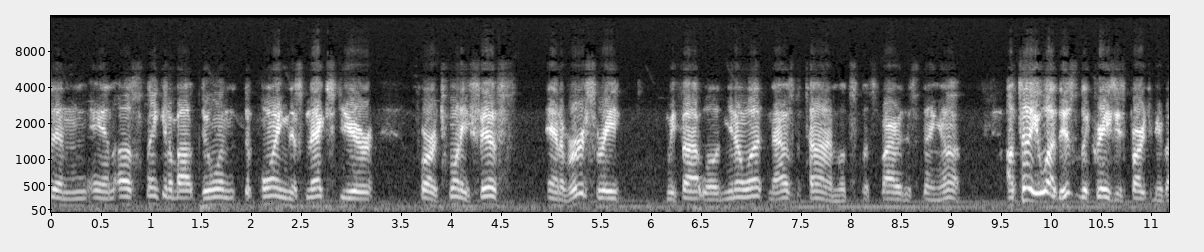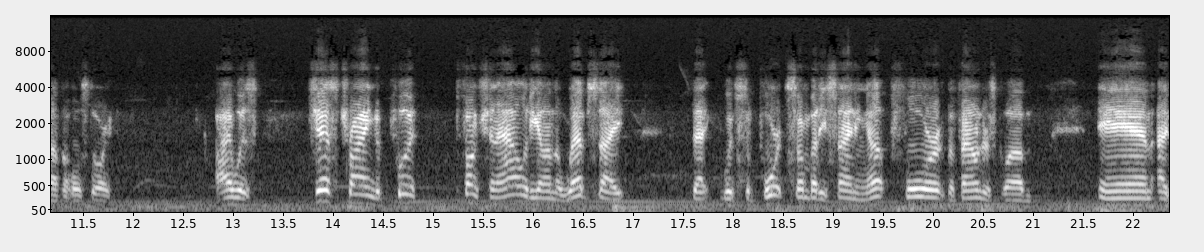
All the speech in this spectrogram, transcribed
and and us thinking about doing deploying this next year for our 25th anniversary. We thought, well, you know what? Now's the time. Let's let's fire this thing up. I'll tell you what. This is the craziest part to me about the whole story. I was just trying to put functionality on the website that would support somebody signing up for the Founders Club and I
